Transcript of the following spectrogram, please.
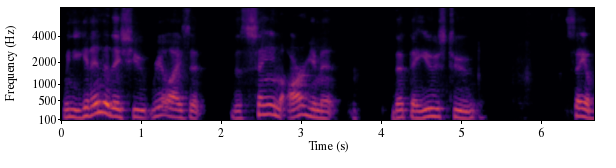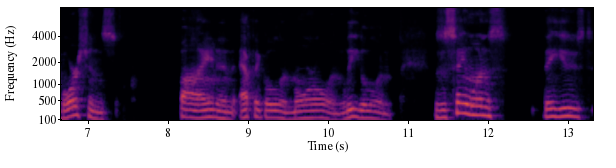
when you get into this, you realize that the same argument that they use to say abortion's fine and ethical and moral and legal and was the same ones they used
